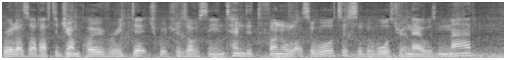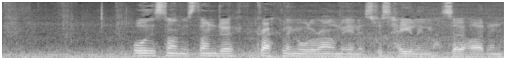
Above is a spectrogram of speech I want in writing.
realised I'd have to jump over a ditch, which was obviously intended to funnel lots of water. So the water in there was mad. All this time there's thunder crackling all around me, and it's just hailing so hard and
